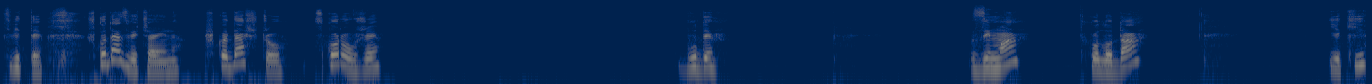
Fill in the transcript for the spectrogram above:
Цвіте. Шкода, звичайно. Шкода, що скоро вже буде зима, холода, які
